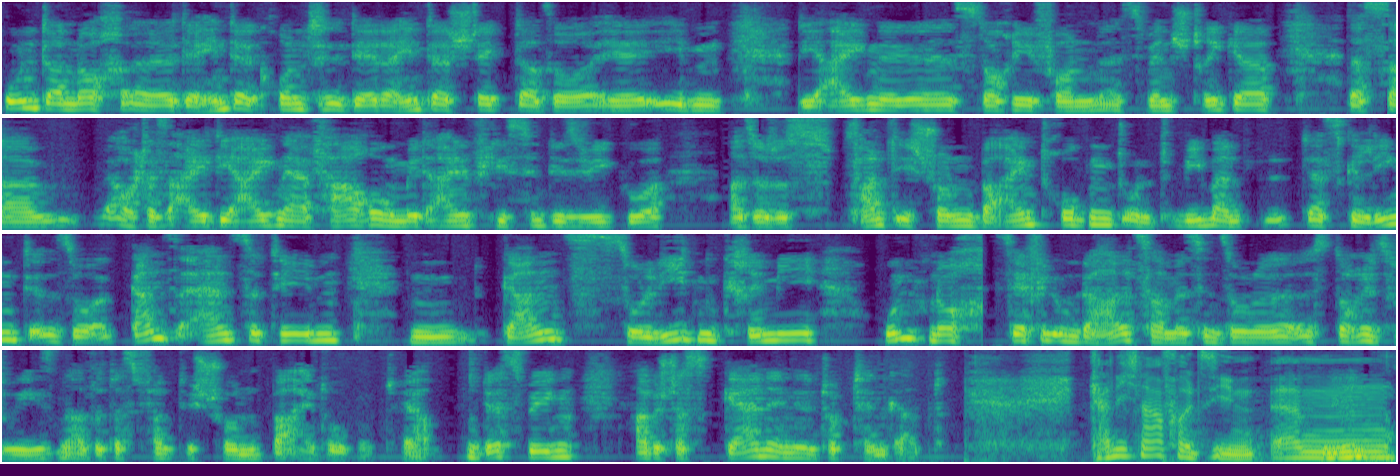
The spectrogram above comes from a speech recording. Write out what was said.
Und dann noch äh, der Hintergrund, der dahinter steckt, also äh, eben die eigene Story von Sven Stricker, dass da auch das, die eigene Erfahrung mit einfließt in diese Figur. Also das fand ich schon beeindruckend und wie man das gelingt, so ganz ernste Themen, einen ganz soliden Krimi und noch sehr viel Unterhaltsames in so eine Story zu gießen. Also das fand ich schon beeindruckend, ja. Und deswegen habe ich das gerne in den Top Ten gehabt. Kann ich nachvollziehen. Ähm,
